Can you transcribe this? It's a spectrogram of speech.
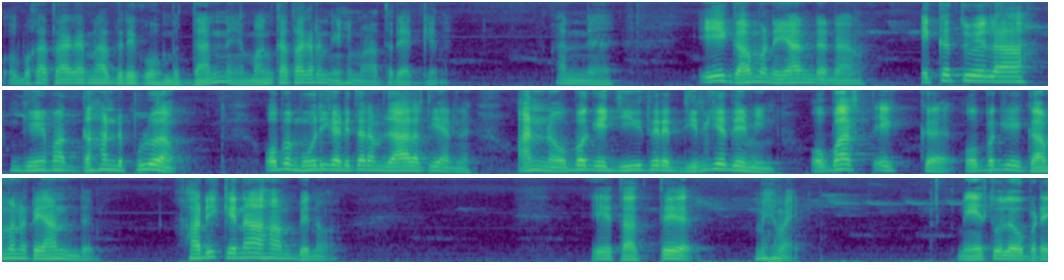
ඔබ කතා කරන ආදරේ කොහොමද දන්නේ මං කතා කරන්නේ එහෙම ආදරයක් ගැන අන්න. ඒ ගමන යන්න නම් එකතු වෙලා ගේමක් ගහන්න පුළුවන්. ඔබ මූලික අඩිතරම් දාලා තියන්න. අන්න ඔබගේ ජීවිතයට දිර්ගය දෙමින් ඔබත් එක්ක ඔබගේ ගමනට යන්න. හරි කෙනා හම්බෙනවා. ඒ තත්ත්වය මෙහෙමයි. මේ තුළ ඔබට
